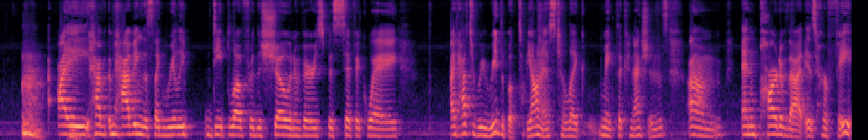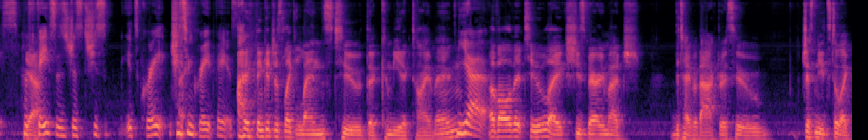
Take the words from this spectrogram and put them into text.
I have am having this like really deep love for the show in a very specific way. I'd have to reread the book to be honest to like make the connections. Um, and part of that is her face. Her Yeah. face is just she's it's great. She's in great face. I think it just like lends to the comedic timing Yeah. of all of it too. Like she's very much the type of actress who just needs to like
